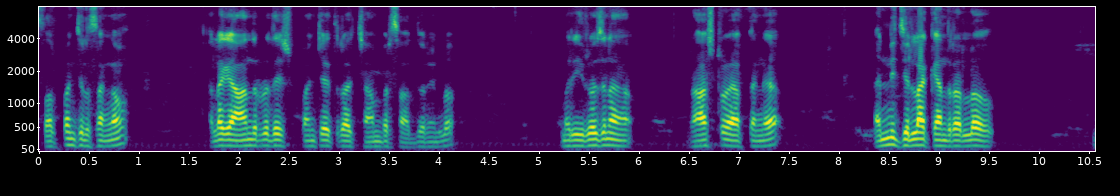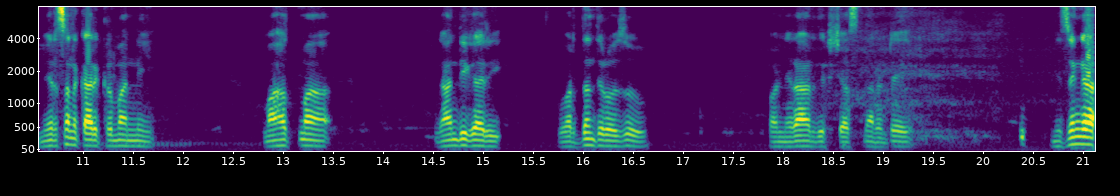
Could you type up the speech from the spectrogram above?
సర్పంచుల సంఘం అలాగే ఆంధ్రప్రదేశ్ పంచాయతీరాజ్ ఛాంబర్స్ ఆధ్వర్యంలో మరి ఈ రోజున రాష్ట్ర వ్యాప్తంగా అన్ని జిల్లా కేంద్రాల్లో నిరసన కార్యక్రమాన్ని మహాత్మా గాంధీ గారి వర్ధంతి రోజు వాళ్ళు నిరాహార దీక్ష చేస్తున్నారంటే నిజంగా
